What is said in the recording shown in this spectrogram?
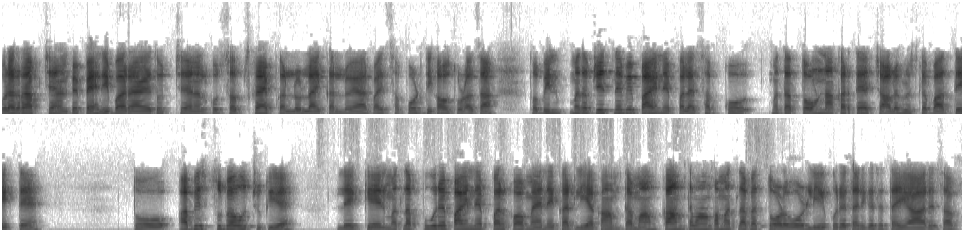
और अगर आप चैनल पे पहली बार आए तो चैनल को सब्सक्राइब कर लो लाइक कर लो यार, भाई सपोर्ट दिखाओ थोड़ा सा तो अभी मतलब जितने भी पाइन एप्पल है, सबको मतलब तोड़ना करते हैं, चालो, फिर उसके बाद देखते हैं। तो अभी सुबह हो चुकी है, लेकिन मतलब पूरे पाइन एप्पल को मैंने कर लिया काम तमाम। काम तमाम का मतलब है तोड़ वोड़ लिए, पूरे तरीके से तैयार है सब।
